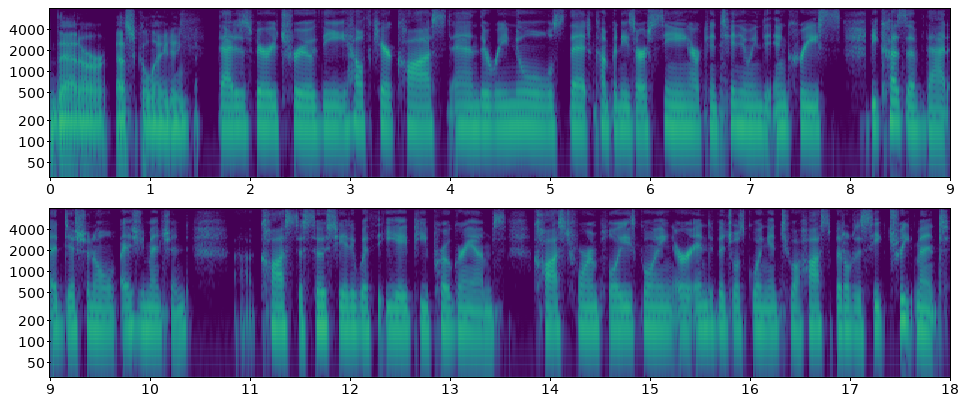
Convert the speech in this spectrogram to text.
that are escalating. That is very true. The healthcare cost and the renewals that companies are seeing are continuing to increase because of that additional, as you mentioned, uh, cost associated with the EAP programs, cost for employees going or individuals going into a hospital to seek treatment,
